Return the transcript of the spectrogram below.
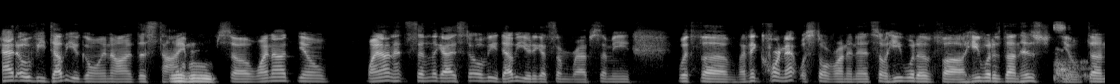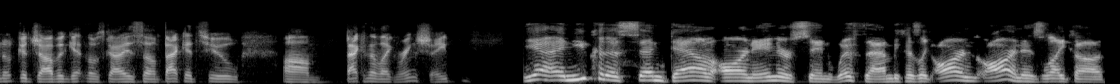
had OVW going on at this time, mm-hmm. so why not? You know, why not send the guys to OVW to get some reps? I mean, with uh, I think Cornette was still running it, so he would have uh, he would have done his you know done a good job in getting those guys uh, back into um, back into like ring shape. Yeah, and you could have sent down Arn Anderson with them because like Arn Arn is like a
